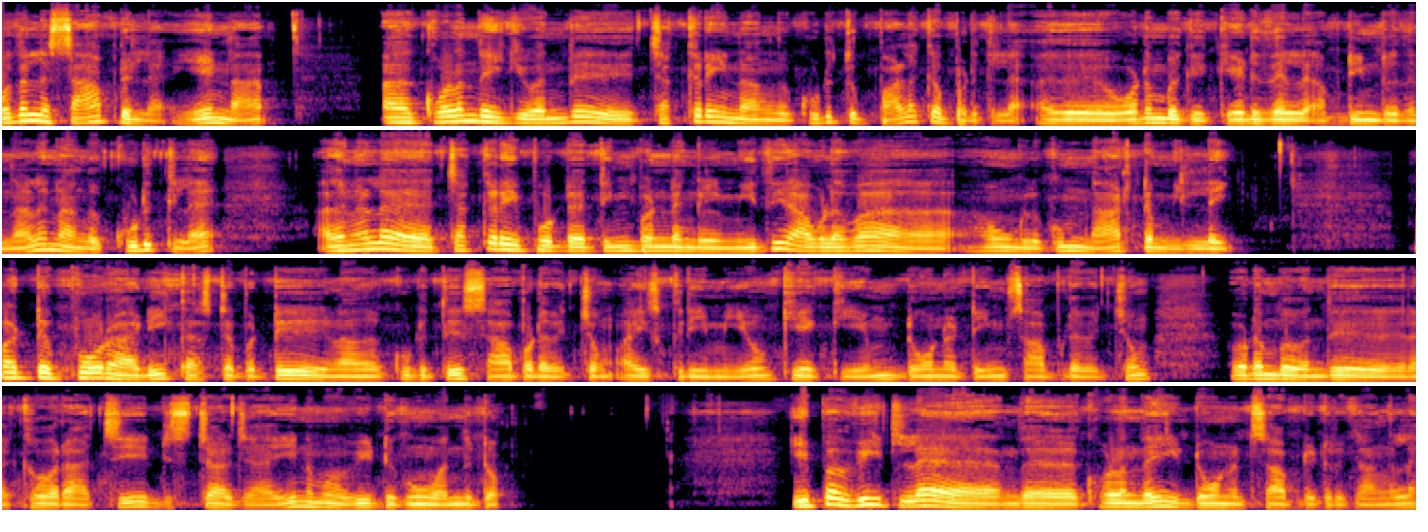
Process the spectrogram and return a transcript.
முதல்ல சாப்பிடல. ஏன்னா குழந்தைக்கு வந்து சர்க்கரை நாங்கள் கொடுத்து பழக்கப்படுத்தலை. அது உடம்புக்கு கெடுதல் அப்படின்றதுனால நாங்கள் கொடுக்கல. அதனால் சர்க்கரை போட்ட தின்பண்டங்கள் மீது அவ்வளவா அவங்களுக்கும் நாட்டம் இல்லை. பட்டு போராடி கஷ்டப்பட்டு நாங்கள் கொடுத்து சாப்பிட வச்சோம். ஐஸ்கிரீமையும் கேக்கையும் டோனட்டையும் சாப்பிட வச்சோம். உடம்பு வந்து ரெக்கவர் ஆச்சு டிஸ்சார்ஜ் ஆகி நம்ம வீட்டுக்கும் வந்துட்டோம். இப்போ வீட்டில் அந்த குழந்தை டோனட் சாப்பிட்டுட்டு இருக்காங்கல்ல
